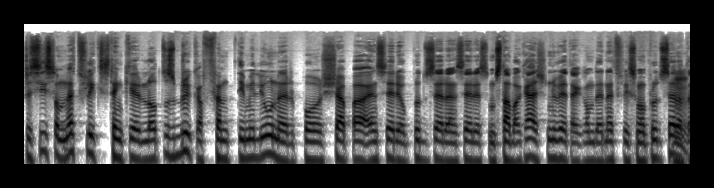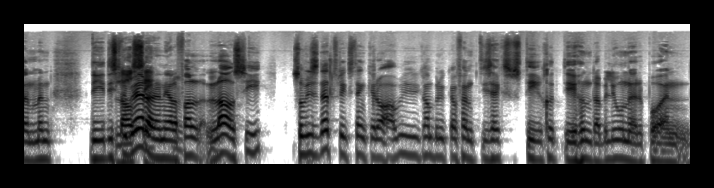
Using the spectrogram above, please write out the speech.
precis som Netflix tenker låt oss bruke 50 millioner på å kjøpe en serie og produsere en serie som Snabba Cash. Nå vet jeg ikke om det er Netflix som har produsert Mm. den, men de si. distribuerer den i alle Mm. fall. Mm. La oss si. Så hvis Netflix tenker at vi kan bruke 50, 60, 70, 100 millioner på en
